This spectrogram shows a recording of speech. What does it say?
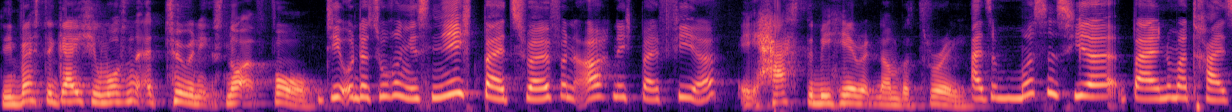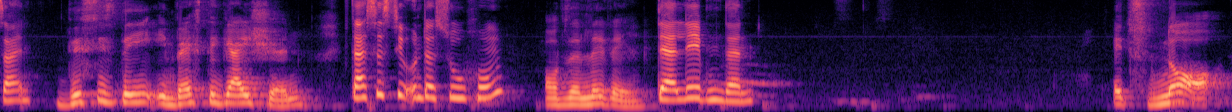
The investigation wasn't at two and it's not at four. Die Untersuchung ist nicht bei 12 und auch nicht bei 4. It has to be here at number three. Also muss es hier bei Nummer 3 sein. This is the investigation Das ist die Untersuchung of the living. der Lebenden. It's not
